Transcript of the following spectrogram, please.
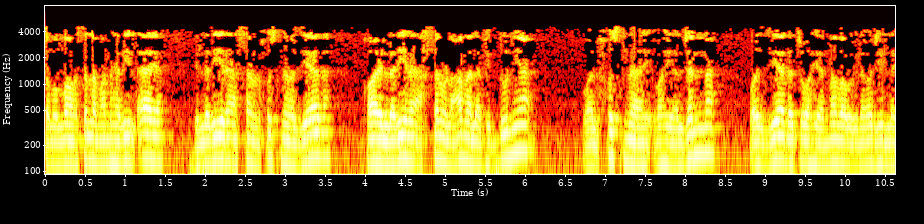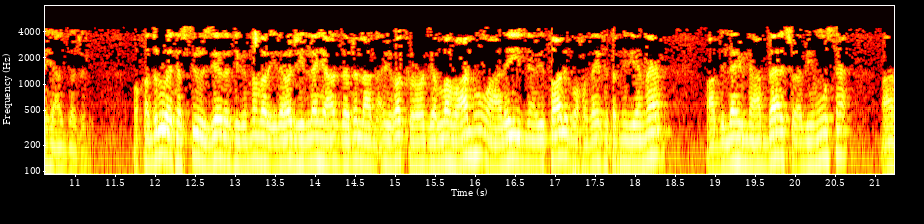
صلى الله عليه وسلم عن هذه الآية للذين أحسنوا الحسنى وزيادة. قال الذين أحسنوا العمل في الدنيا والحسنى وهي الجنة والزيادة وهي النظر إلى وجه الله عز وجل. وقد روى تفسير الزيادة بالنظر إلى وجه الله عز وجل عن أبي بكر رضي الله عنه وعلي بن أبي طالب وحذيفة بن اليمان وعبد الله بن عباس وأبي موسى وعن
